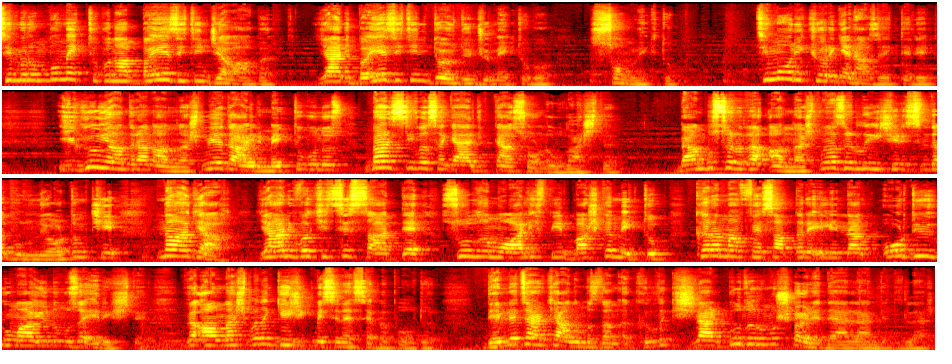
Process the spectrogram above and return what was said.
Timur'un bu mektubuna Bayezid'in cevabı. Yani Bayezid'in dördüncü mektubu. Son mektup. Timuri Köregen Hazretleri, ilgi uyandıran anlaşmaya dair mektubunuz ben Sivas'a geldikten sonra ulaştı. Ben bu sırada anlaşma hazırlığı içerisinde bulunuyordum ki Nagah yani vakitsiz saatte sulha muhalif bir başka mektup Karaman fesatları elinden orduyu Humayun'umuza erişti ve anlaşmanın gecikmesine sebep oldu. Devlet erkanımızdan akıllı kişiler bu durumu şöyle değerlendirdiler.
